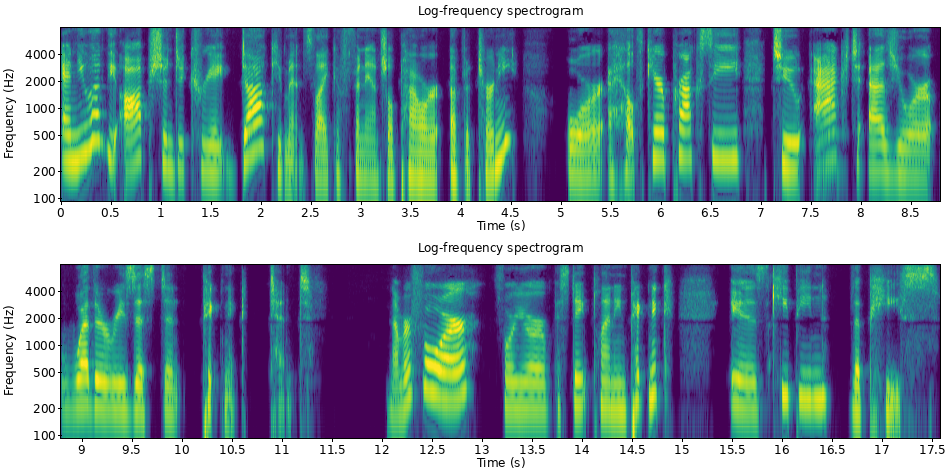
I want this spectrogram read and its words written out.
And you have the option to create documents like a financial power of attorney or a healthcare proxy to act as your weather resistant picnic tent. Number four for your estate planning picnic is keeping the peace.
